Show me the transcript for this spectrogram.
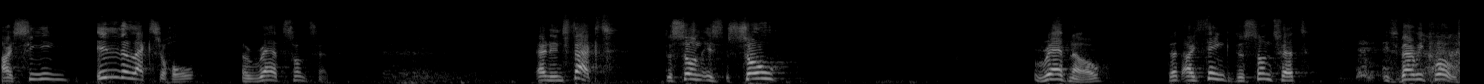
are seeing in the lecture hall a red sunset. And in fact, the sun is so red now that I think the sunset is very close.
